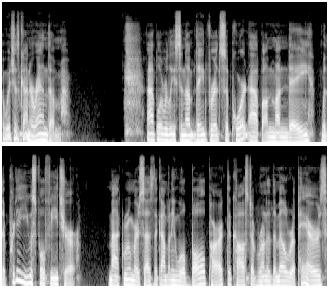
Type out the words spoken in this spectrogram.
which is kind of random. Apple released an update for its support app on Monday with a pretty useful feature. Mac Rumor says the company will ballpark the cost of run of the mill repairs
